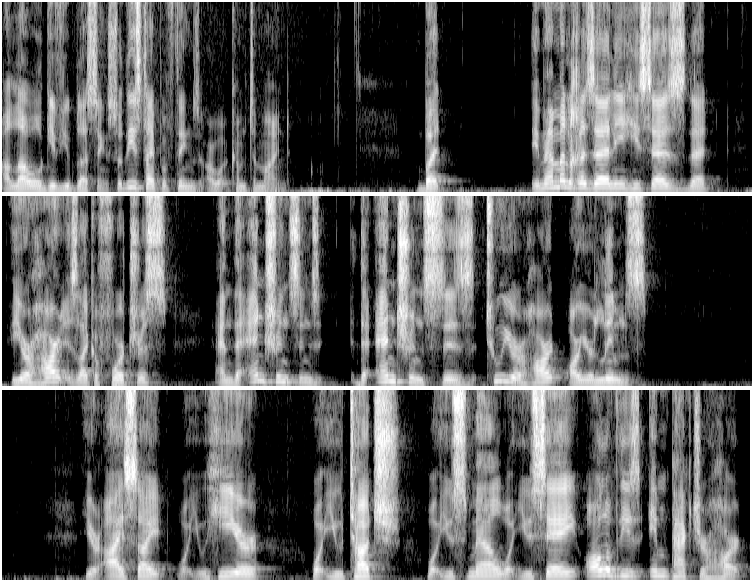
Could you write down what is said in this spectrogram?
Allah will give you blessings. So these type of things are what come to mind. But Imam al-Ghazali he says that your heart is like a fortress and the entrance in, the entrances to your heart are your limbs. Your eyesight, what you hear, what you touch, what you smell, what you say, all of these impact your heart.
